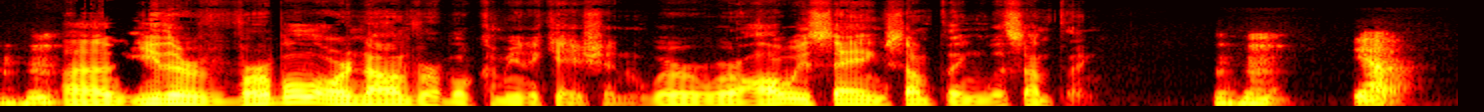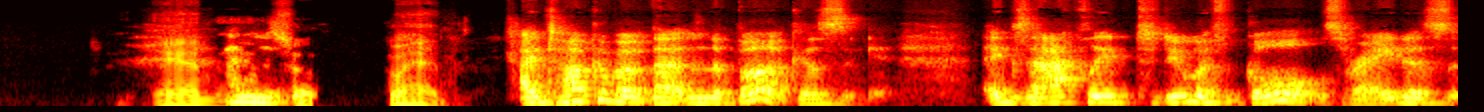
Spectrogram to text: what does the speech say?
mm-hmm. uh, either verbal or nonverbal communication. We're we're always saying something with something. Mm-hmm. Yep. And, and, and so, go ahead. I talk about that in the book is exactly to do with goals, right? Is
